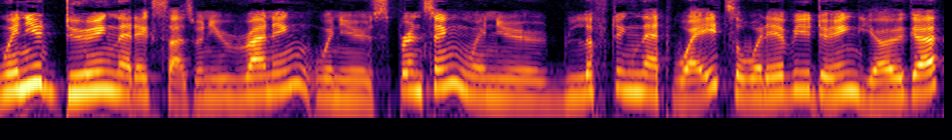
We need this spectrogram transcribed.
when you're doing that exercise, when you're running, when you're sprinting, when you're lifting that weight or whatever you're doing, yoga,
